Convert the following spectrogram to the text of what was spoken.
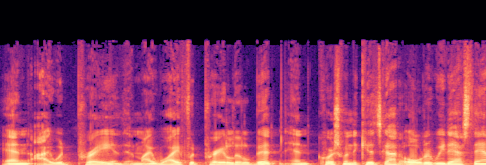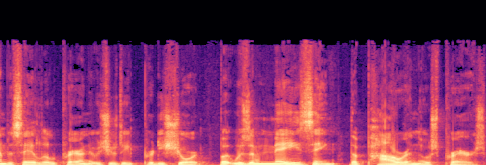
and I would pray, and then my wife would pray a little bit. And of course, when the kids got older, we'd ask them to say a little prayer, and it was usually pretty short. But it was amazing the power in those prayers.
